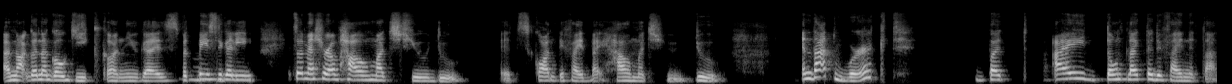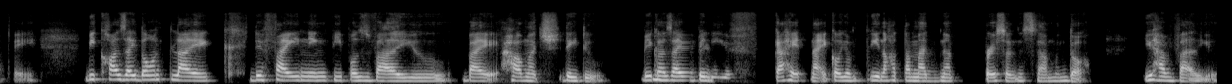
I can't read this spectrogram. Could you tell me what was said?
I'm not gonna go geek on you guys, but mm-hmm. basically, it's a measure of how much you do. It's quantified by how much you do. And that worked, but I don't like to define it that way because I don't like defining people's value by how much they do. Because I believe kahit na ikaw yung pinakatamad na person sa mundo, you have value.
